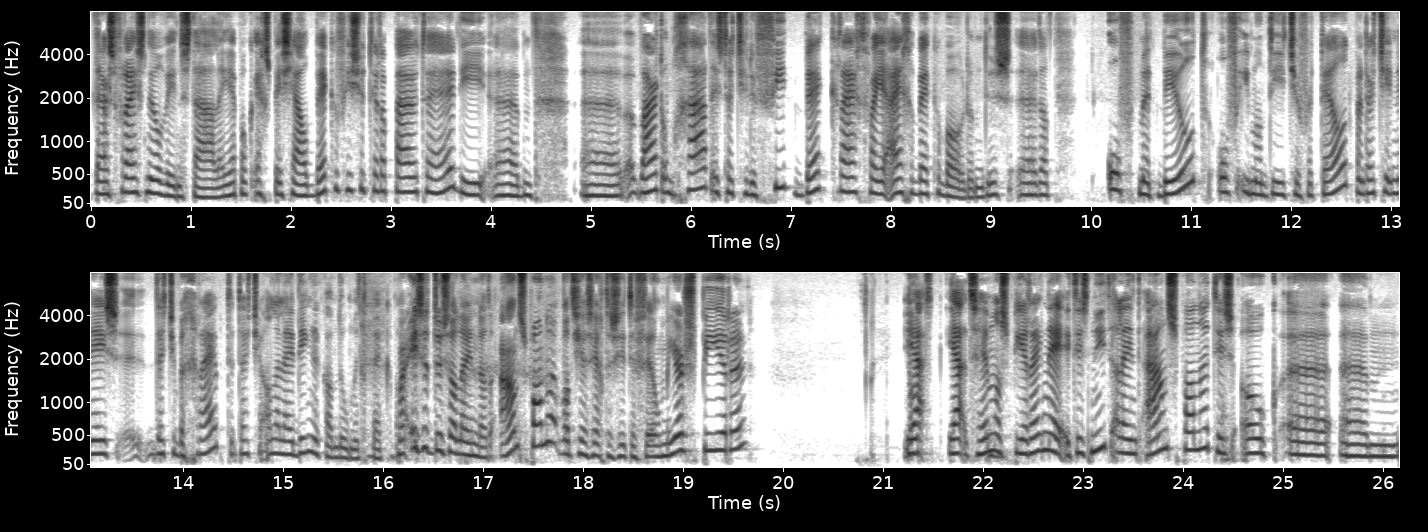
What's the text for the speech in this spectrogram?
daar is vrij snel winst te halen. Je hebt ook echt speciaal bekkenfysiotherapeuten. Hè, die, ehm, eh, waar het om gaat is dat je de feedback krijgt van je eigen bekkenbodem. Dus eh, dat of met beeld of iemand die het je vertelt, maar dat je ineens dat je begrijpt dat je allerlei dingen kan doen met de bekkenbodem. Maar is het dus alleen dat aanspannen? Want jij zegt er zitten veel meer spieren. Ja, ja, het is helemaal spierrijk. Nee, het is niet alleen het aanspannen. Het is ook eh, ehm,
